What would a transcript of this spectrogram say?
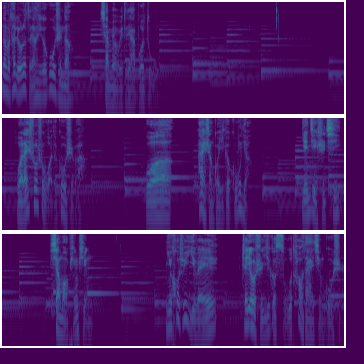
那么他留了怎样一个故事呢？下面我为大家播读。我来说说我的故事吧。我爱上过一个姑娘，年近十七，相貌平平。你或许以为这又是一个俗套的爱情故事，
